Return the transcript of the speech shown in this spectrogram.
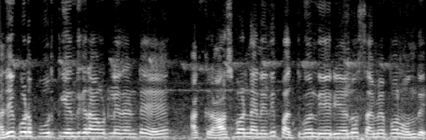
అది కూడా పూర్తిగా ఎందుకు రావట్లేదంటే ఆ క్రాస్ బండ్ అనేది పత్తిగొంద ఏరియాలో సమీపంలో ఉంది.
